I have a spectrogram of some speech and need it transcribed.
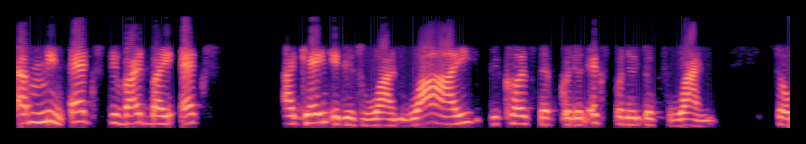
I mean, x divided by x, again it is 1. Why? Because they've got an exponent of 1. So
